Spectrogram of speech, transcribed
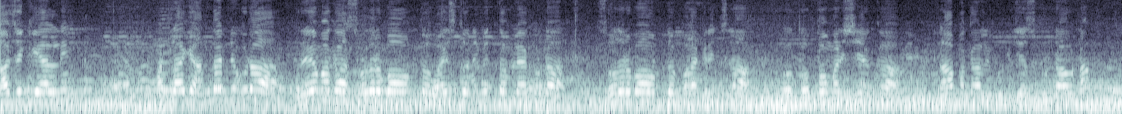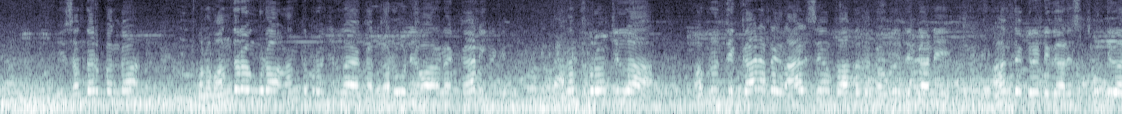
రాజకీయాల్ని అట్లాగే అందరినీ కూడా ప్రేమగా సోదరభావంతో వయసుతో నిమిత్తం లేకుండా సోదరభావంతో పలకరించిన ఒక గొప్ప మనిషి యొక్క జ్ఞాపకాలను గుర్తు చేసుకుంటా ఉన్నాం. ఈ సందర్భంగా మనం అందరం కూడా అనంతపురం జిల్లా యొక్క కరువు నివారణ కానీ అనంతపురం జిల్లా అభివృద్ధి కానీ అట్లాగే రాయలసీమ ప్రాంతం యొక్క అభివృద్ధి కానీ అనంత రెడ్డి గారి స్ఫూర్తిగా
